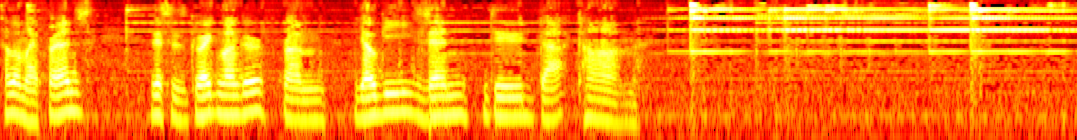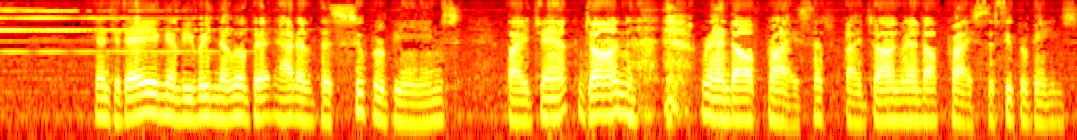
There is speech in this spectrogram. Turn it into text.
Hello, my friends. This is Greg Lunger from YogiZenDude.com. And today I'm going to be reading a little bit out of the Superbeings by Jan John Randolph Price. That's by John Randolph Price, the Superbeings.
